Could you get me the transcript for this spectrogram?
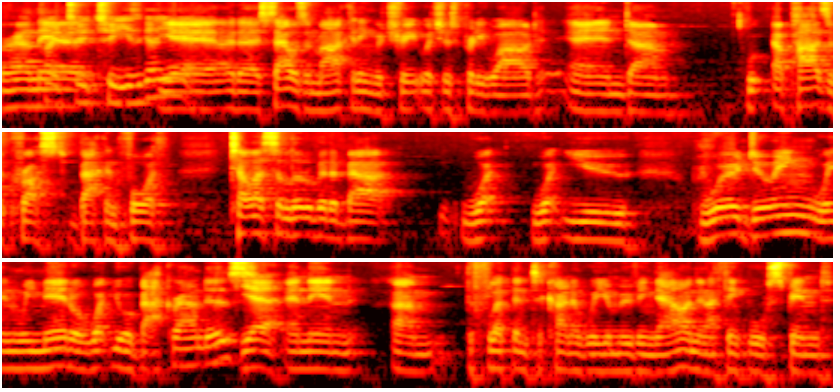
Around there. two, two years ago. Yeah. yeah, at a sales and marketing retreat, which was pretty wild, and um, our paths have crossed back and forth. Tell us a little bit about what what you were doing when we met, or what your background is. Yeah, and then um, the flip into kind of where you're moving now, and then I think we'll spend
